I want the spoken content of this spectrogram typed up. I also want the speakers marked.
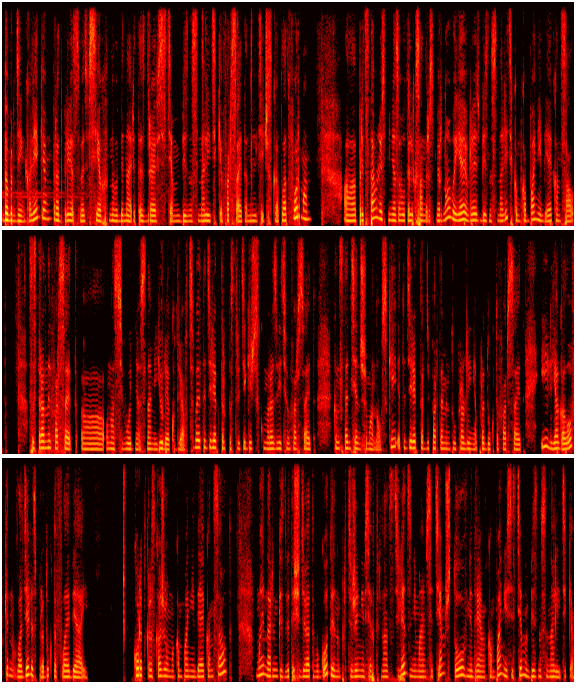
Speaker 1: Добрый день, коллеги. Рада приветствовать всех на вебинаре «Тест-драйв системы бизнес-аналитики Форсайт Аналитическая платформа». А, представлюсь, меня зовут Александра Смирнова, я являюсь бизнес-аналитиком компании BI Consult. Со стороны Форсайт а, у нас сегодня с нами Юлия Кудрявцева, это директор по стратегическому развитию Форсайт, Константин Шимановский, это директор департамента управления продуктов Форсайт, и Илья Головкин, владелец продукта FlyBI. Коротко расскажу вам о компании BI Consult. Мы на рынке с 2009 года и на протяжении всех 13 лет занимаемся тем, что внедряем в компании системы бизнес-аналитики.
